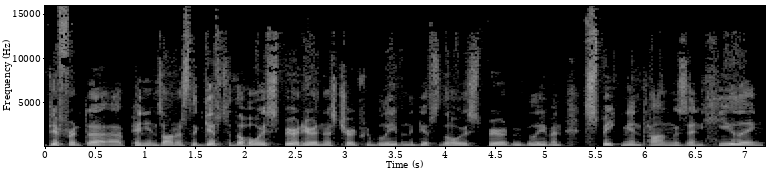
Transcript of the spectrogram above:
different uh, opinions on us. the gifts of the Holy Spirit. Here in this church, we believe in the gifts of the Holy Spirit. We believe in speaking in tongues and healing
